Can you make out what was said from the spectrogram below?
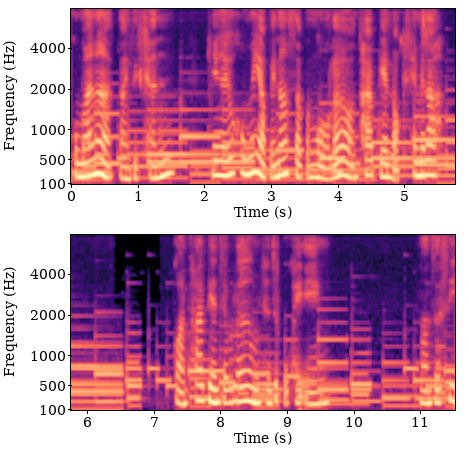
โคมะน่ะต่างจากฉัน ยังไงก็คงไม่อยากไปนั่งสับประโงกระหว่างคาบเรียนหรอกใช่ไหมล่ะ ก่อนคาบเรียนจะเริ่ม ฉันจะปลุกให้เอง นอนซะสิ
